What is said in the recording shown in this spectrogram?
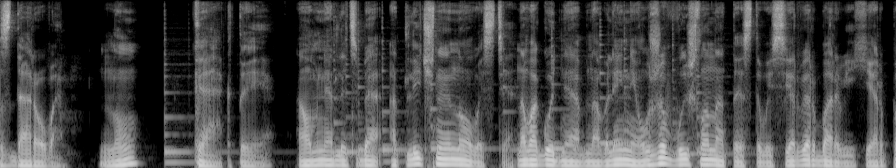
Здорово. Ну, как ты? А у меня для тебя отличные новости. Новогоднее обновление уже вышло на тестовый сервер Барвихи РП.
